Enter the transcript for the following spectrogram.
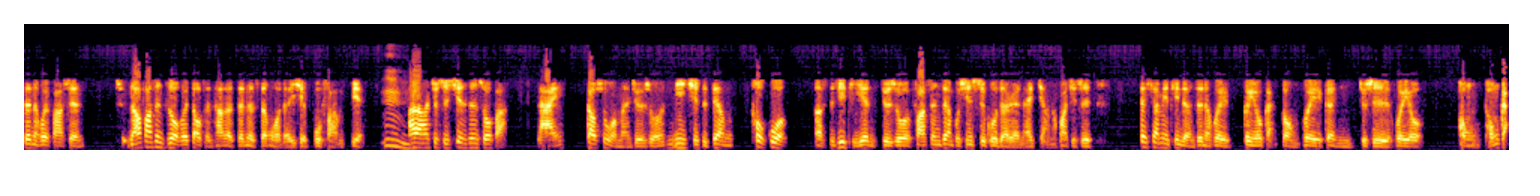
真的会发生，然后发生之后会造成他的真的生活的一些不方便。嗯，他就是现身说法来告诉我们，就是说你其实这样。透过呃实际体验，就是说发生这样不幸事故的人来讲的话，其实，在下面听的人真的会更有感动，会更就是会有同同感。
